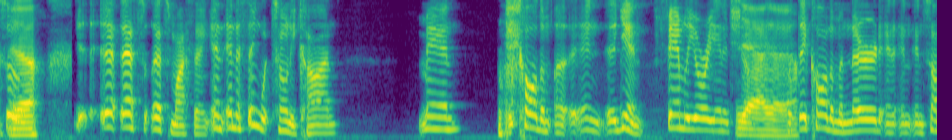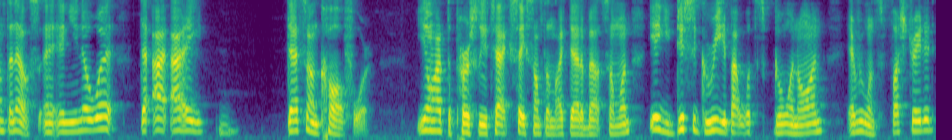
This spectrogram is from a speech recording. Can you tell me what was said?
So yeah, that, that's that's my thing. And and the thing with Tony Khan, man, they called him, uh, and again, family oriented show. Yeah, yeah, yeah. But they called him a nerd and, and, and something else. And, and you know what? That I, I that's uncalled for. You don't have to personally attack, say something like that about someone. Yeah, you disagree about what's going on. Everyone's frustrated,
